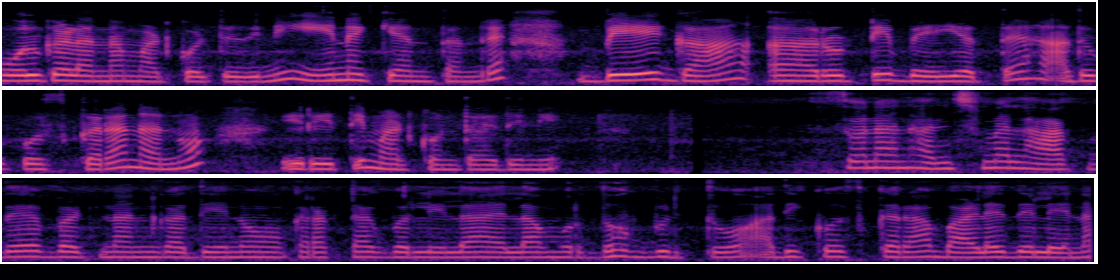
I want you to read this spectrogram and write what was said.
ಹೋಲ್ಗಳನ್ನು ಮಾಡ್ಕೊಳ್ತಿದ್ದೀನಿ. ಏನಕ್ಕೆ ಅಂತಂದರೆ ಬೇಗ ರೊಟ್ಟಿ ಬೇಯುತ್ತೆ. ಅದಕ್ಕೋಸ್ಕರ ನಾನು ಈ ರೀತಿ ಮಾಡ್ಕೊತಾ ಇದ್ದೀನಿ. ಸೊ ನಾನು ಹಂಚ್ ಮೇಲೆ ಹಾಕಿದೆ ಬಟ್ ನನಗೆ ಅದೇನೋ ಕರೆಕ್ಟಾಗಿ ಬರಲಿಲ್ಲ. ಎಲ್ಲ ಮುರಿದೋಗ್ಬಿಡ್ತು. ಅದಕ್ಕೋಸ್ಕರ ಬಾಳೆದೆಲೆನ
